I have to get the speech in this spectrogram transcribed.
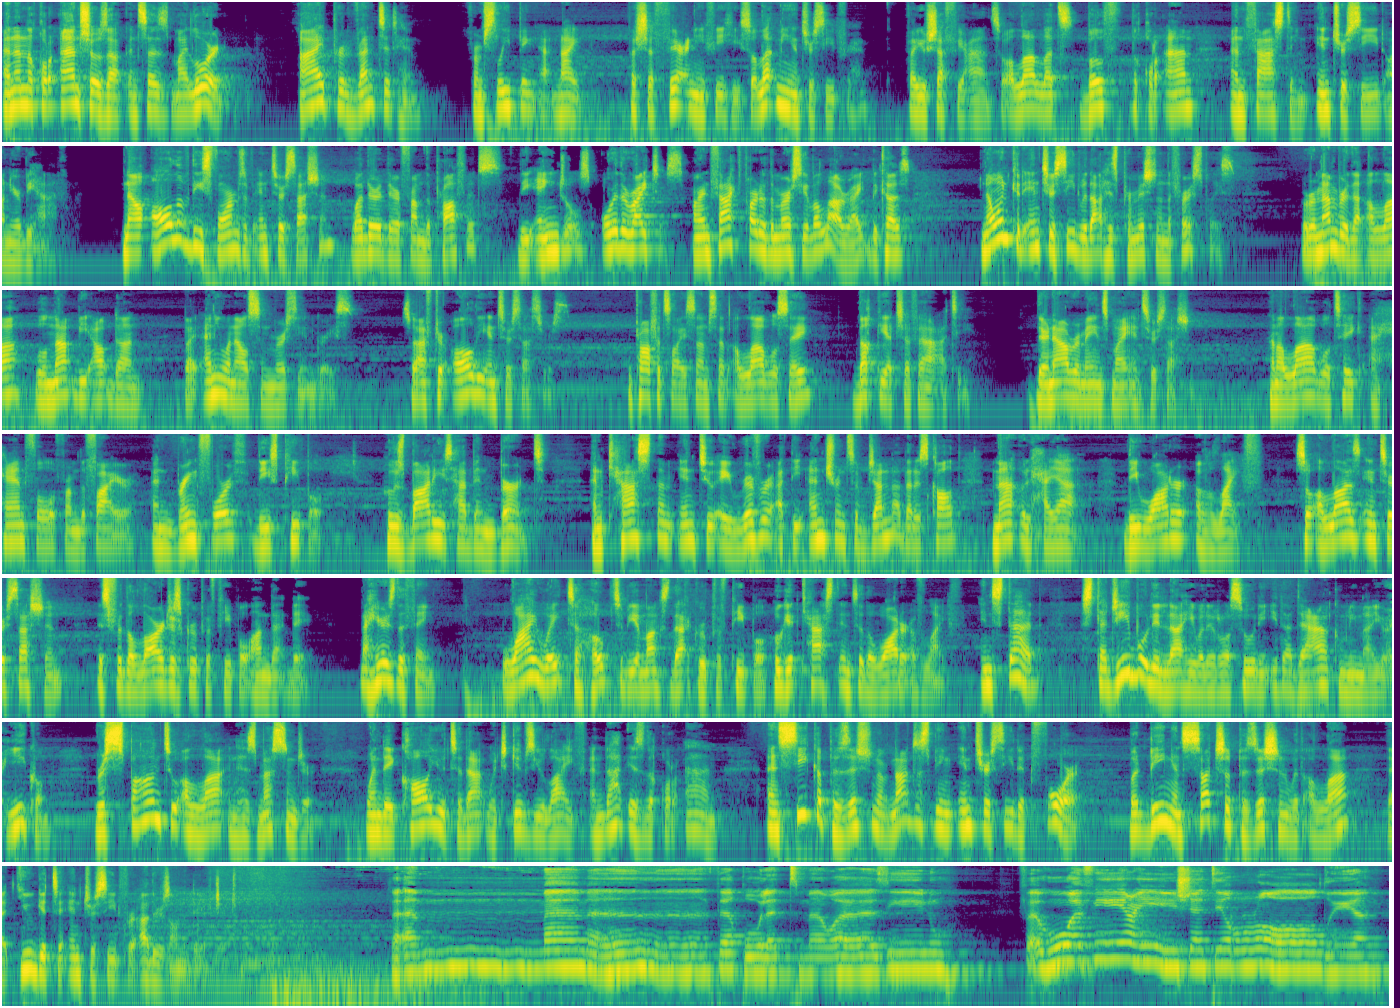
And then the Quran shows up and says, My Lord, I prevented him from sleeping at night. فَشَفِّعْنِي فِيهِ So let me intercede for him. فَيُشَفِّعَانِ So Allah lets both the Quran and fasting intercede on your behalf. Now, all of these forms of intercession, whether they're from the prophets, the angels, or the righteous, are in fact part of the mercy of Allah, right? Because no one could intercede without His permission in the first place. But remember that Allah will not be outdone by anyone else in mercy and grace. So, after all the intercessors, the Prophet said, Allah will say, Baqiyat shafa'ati. There now remains my intercession. And Allah will take a handful from the fire and bring forth these people whose bodies have been burnt and cast them into a river at the entrance of Jannah that is called Ma'ul Hayat, the water of life. So Allah's intercession is for the largest group of people on that day. Now here's the thing. Why wait to hope to be amongst that group of people who get cast into the water of life? Instead, استجيبوا لله وللرسول إذا دعاكم لما يحييكم Respond to Allah and His Messenger when they call you to that which gives you life, and that is the Quran. And seek a position of not just being interceded for, but being in such a position with Allah that you get to intercede for others on the Day of Judgment. فأما من ثقلت موازينه فهو في عيشة راضية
